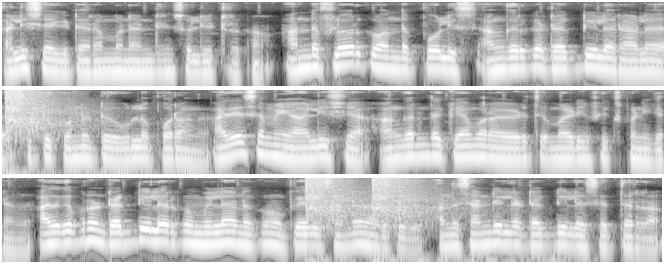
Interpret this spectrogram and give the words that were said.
அலிஷா கிட்ட ரொம்ப நன்றின்னு சொல்லிட்டு இருக்கான் அந்த ஃப்ளோருக்கு வந்த போலீஸ் அங்க இருக்க ட்ரக் டீலரால சுட்டு கொண்டுட்டு உள்ள போறாங்க. அதே சமயம் அலிஷா அங்க இருந்த கேமராவை எடுத்து மறுபடியும் ஃபிக்ஸ் பண்ணிக்கிறாங்க. அதுக்கப்புறம் ட்ரக் டீலருக்கும் மிலானுக்கும் பெரிய சண்டை நடக்குது. அந்த சண்டையில ட்ரக் டீலர் செத்துடுறான்.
